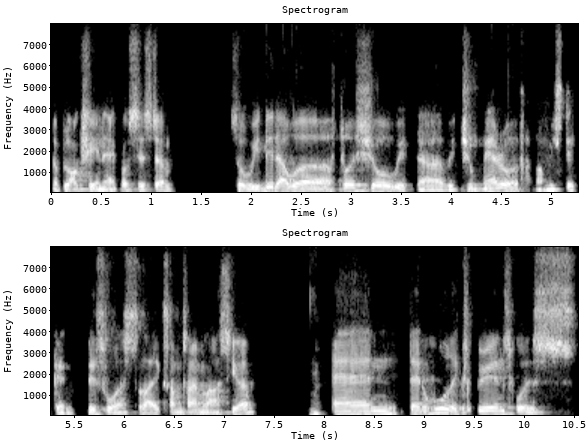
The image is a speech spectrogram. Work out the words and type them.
the blockchain ecosystem. So we did our first show with uh, with Jumero, if I'm not mistaken. This was like sometime last year, and that whole experience was,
